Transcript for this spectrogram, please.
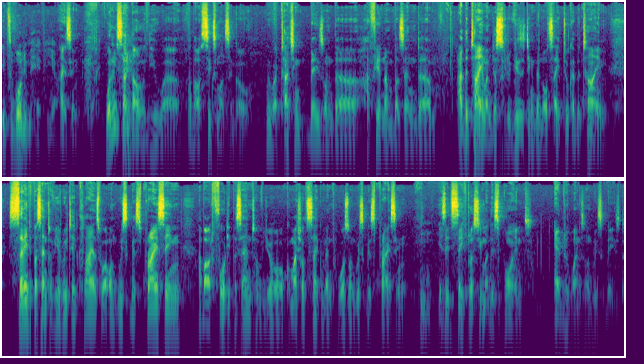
It's volume heavy. yeah. I see. When we sat down with you uh, about six months ago, we were touching base on the half year numbers. And um, at the time, I'm just revisiting the notes I took at the time, 70% of your retail clients were on risk based pricing, about 40% of your commercial segment was on risk based pricing. Is it safe to assume at this point everyone is on risk based?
